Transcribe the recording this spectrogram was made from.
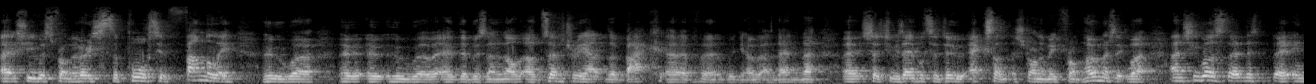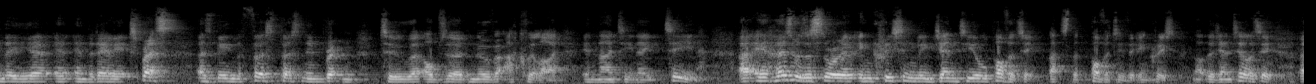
Uh, she was from a very supportive family who, uh, who, who uh, there was an observatory out the back, uh, uh, you know, and then uh, uh, so she was able to do excellent astronomy from home, as it were. And she was uh, this, uh, in the uh, in, in the Daily Express as being the first person in Britain to uh, observe Nova Aquilae in 1918. Uh, hers was a story of increasingly genteel poverty. That's the poverty that increased, not the gentility. Uh,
